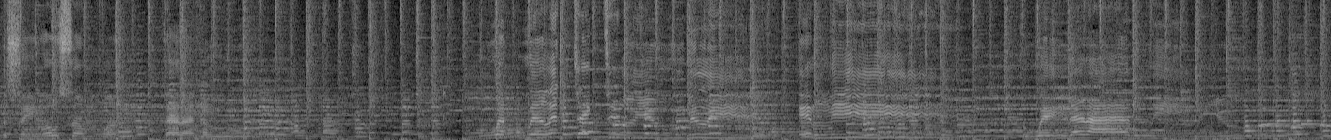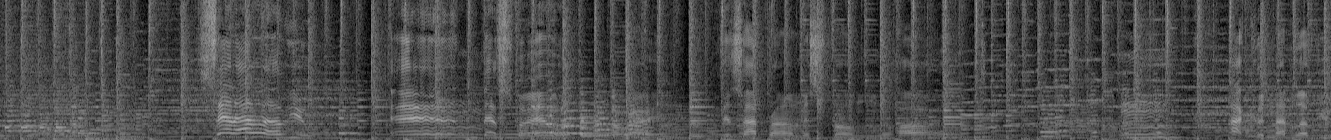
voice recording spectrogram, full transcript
The same old someone that I knew. Could not love you,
